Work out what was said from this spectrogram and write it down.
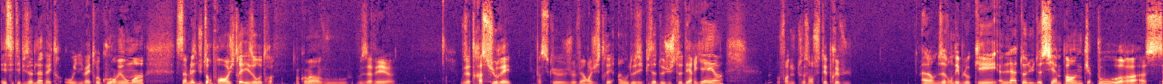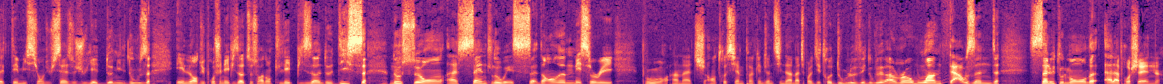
Et cet épisode-là va être, oh, il va être court, mais au moins, ça me laisse du temps pour enregistrer les autres. Donc au vous, vous avez, euh, vous êtes rassurés parce que je vais enregistrer un ou deux épisodes juste derrière. Enfin, de toute façon, c'était prévu. Alors, nous avons débloqué la tenue de CM Punk pour euh, cette émission du 16 juillet 2012. Et lors du prochain épisode, ce sera donc l'épisode 10. Nous serons à St. Louis, dans le Missouri, pour un match entre CM Punk et John Cena, match pour le titre WWE Raw 1000. Salut tout le monde, à la prochaine.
